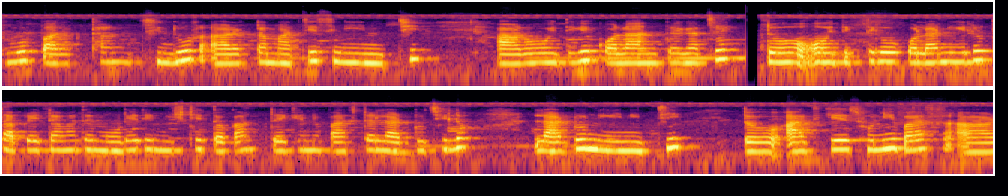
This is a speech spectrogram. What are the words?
ধূপ আর সিঁদুর আর একটা মাচিস নিয়ে নিচ্ছি। আর ওইদিকে কলা আনতে গেছে। তো ওই দিক থেকে ও কলা নিয়ে এলো। তারপরে এটা আমাদের মোড়েরই মিষ্টির দোকান। তো এখানে পাঁচটা লাড্ডু ছিল। লাড্ডু নিয়ে নিচ্ছি। তো আজকে শনিবার আর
